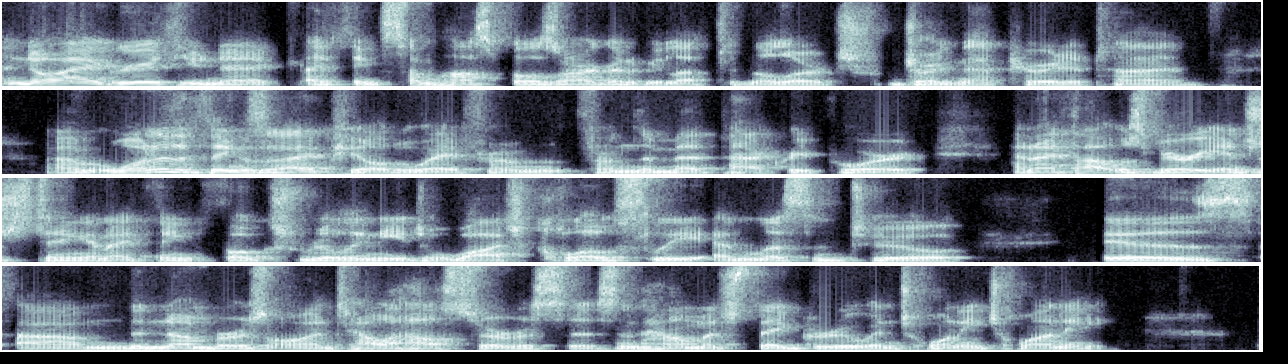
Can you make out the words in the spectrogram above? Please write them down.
No, I agree with you, Nick. I think some hospitals are going to be left in the lurch during that period of time. Um, one of the things that I peeled away from from the MedPAC report, and I thought was very interesting, and I think folks really need to watch closely and listen to, is um, the numbers on telehealth services and how much they grew in 2020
